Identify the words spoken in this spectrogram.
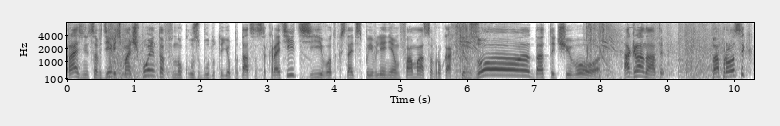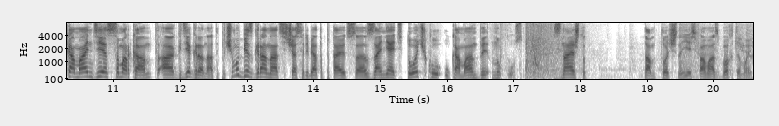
Разница в 9 матчпоинтов. Нукус будут ее пытаться сократить. И вот, кстати, с появлением Фомаса в руках Кинзо... Да ты чего? А гранаты? Вопросы к команде Самарканд. А где гранаты? Почему без гранат сейчас ребята пытаются занять точку у команды Нукус? Зная, что там точно есть Фомас, бог ты мой.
